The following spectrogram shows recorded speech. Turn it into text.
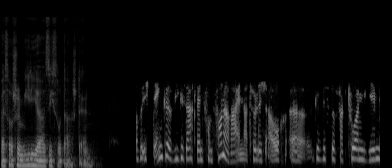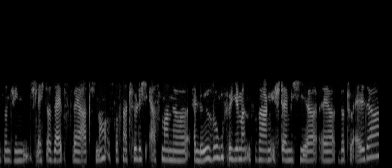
bei Social Media sich so darstellen? Also ich denke, wie gesagt, wenn von vornherein natürlich auch äh, gewisse Faktoren gegeben sind, wie ein schlechter Selbstwert, ne, ist das natürlich erstmal eine Erlösung für jemanden zu sagen, ich stelle mich hier eher virtuell dar.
